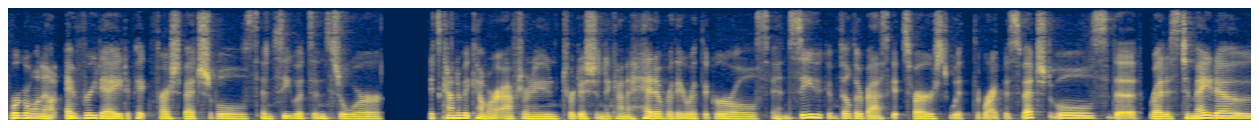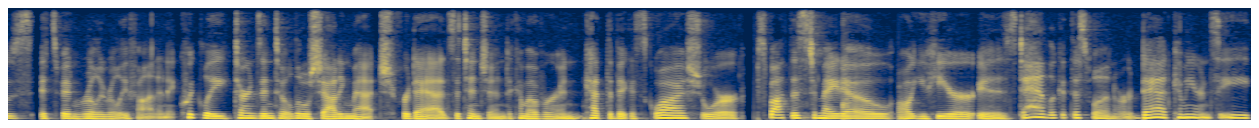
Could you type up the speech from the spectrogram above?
We're going out every day to pick fresh vegetables and see what's in store it's kind of become our afternoon tradition to kind of head over there with the girls and see who can fill their baskets first with the ripest vegetables, the reddest tomatoes. It's been really, really fun. And it quickly turns into a little shouting match for dad's attention to come over and cut the biggest squash or spot this tomato. All you hear is, Dad, look at this one, or Dad, come here and see.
